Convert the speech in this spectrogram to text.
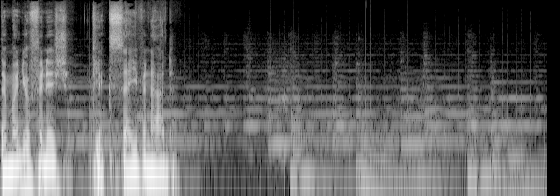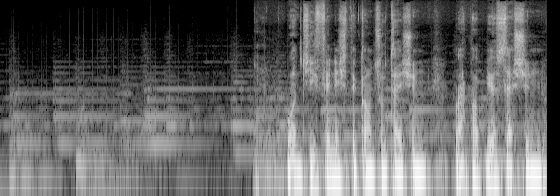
Then when you're finished, click Save and Add. Once you finish the consultation, wrap up your session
